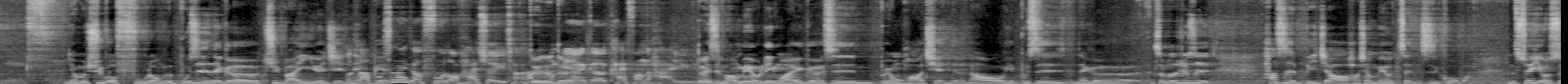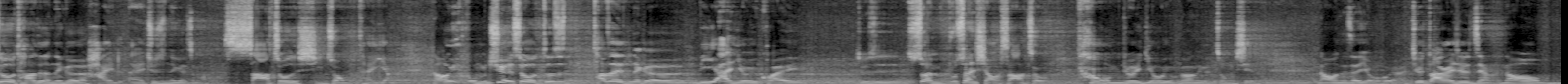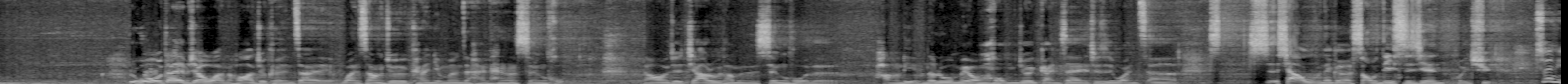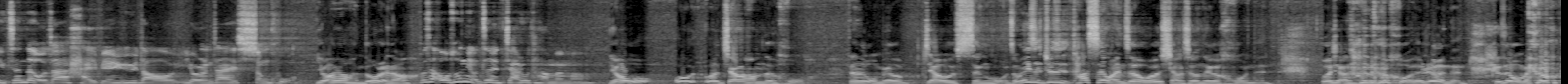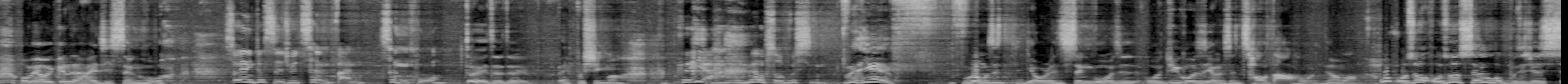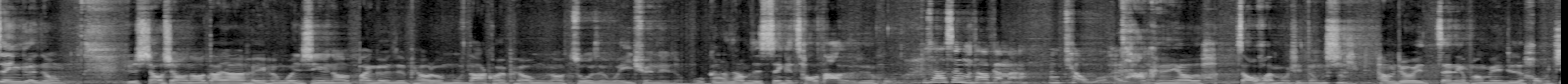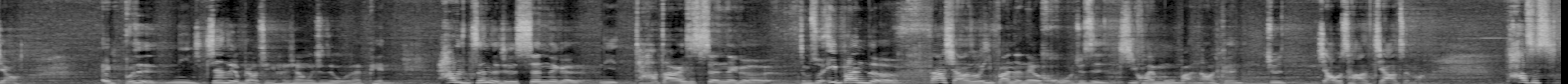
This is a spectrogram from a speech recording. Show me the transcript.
你有没有去过芙蓉，不是那个举办音乐节那边，不是那个芙蓉海水浴场，它旁边有一个开放的海域。对，是旁边有另外一个是不用花钱的，然后也不是那个怎么说就是。它是比较好像没有整治过吧，所以有时候它的那个海哎，就是那个什么沙洲的形状不太一样。然后我们去的时候都是它在那个离岸有一块，就是算不算小沙洲，然后我们就会游泳到那个中线，然后呢再游回来，就大概就是这样。然后如果我待的比较晚的话，就可能在晚上就是看有没有人在海滩上生火，然后就加入他们生火的。行列。那如果没有的话，我们就会赶在就是晚呃下午那个扫地时间回去。所以你真的有在海边遇到有人在生火？有有很多人哦。不是，我说你有真的加入他们吗？有，我我我有加入他们的火。但是我没有加入生火，什么意思？就是他生完之后，我有享受那个火能，我享受那个火的热能。可是我没有，我没有跟着他一起生火。所以你就只是去蹭饭蹭火？对对对，哎，不行吗？可以啊，我没有说不行。不是因为。芙蓉是有人生过，是我遇过是有人生超大火，你知道吗？我我说我说生火不是就是生一个那种，就是小小，然后大家可以很温馨的，然后搬个这个漂流木，大块漂流木，然后坐着围一圈那种。我刚才他们是生一个超大的，就是火。不是他生火他要干嘛？要跳舞还是？他可能要召唤某些东西，他们就会在那个旁边就是吼叫。哎，不是，你现在这个表情很像就是我在骗你。他是真的就是生那个你，他大概是生那个怎么说？一般的大家想象中一般的那个火就是几块木板，然后可能就是交叉架着嘛。他是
